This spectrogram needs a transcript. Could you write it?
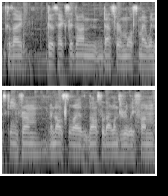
Because I because Hex-A-Gone, that's where most of my wins came from, and also I also that one's really fun.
